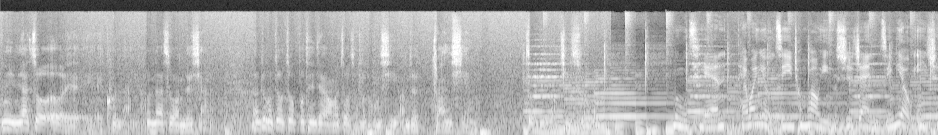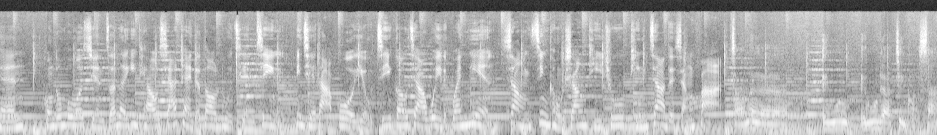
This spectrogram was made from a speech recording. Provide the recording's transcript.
你要做恶也也困难了。那时候我们在想，那如果做做不添加，我们做什么东西？我们就转型做有技术。目前台湾有机冲泡饮市占仅有一成。洪东波选择了一条狭窄的道路前进，并且打破有机高价位的观念，向进口商提出平价的想法。找那个原物原物料进口商，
